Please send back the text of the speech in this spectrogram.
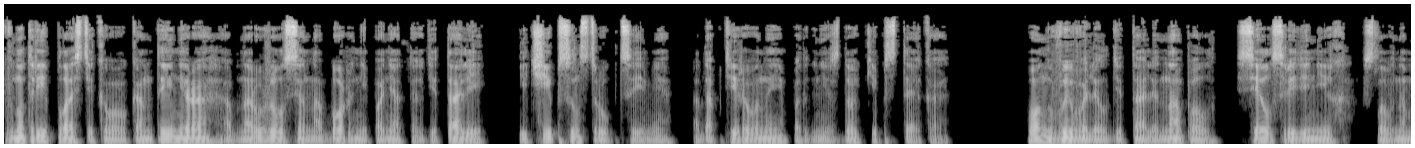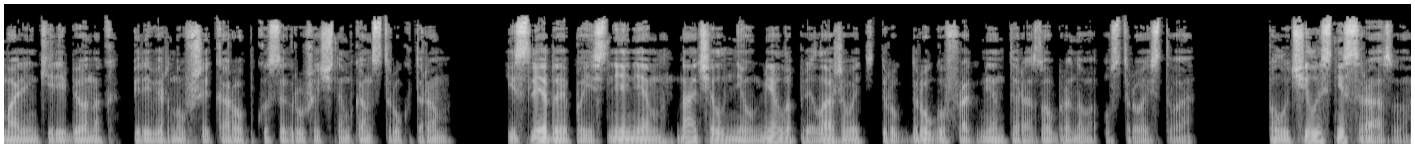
Внутри пластикового контейнера обнаружился набор непонятных деталей и чип с инструкциями, адаптированный под гнездо кипстека. Он вывалил детали на пол, сел среди них, словно маленький ребенок, перевернувший коробку с игрушечным конструктором, и, следуя пояснениям, начал неумело прилаживать друг к другу фрагменты разобранного устройства. Получилось не сразу.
